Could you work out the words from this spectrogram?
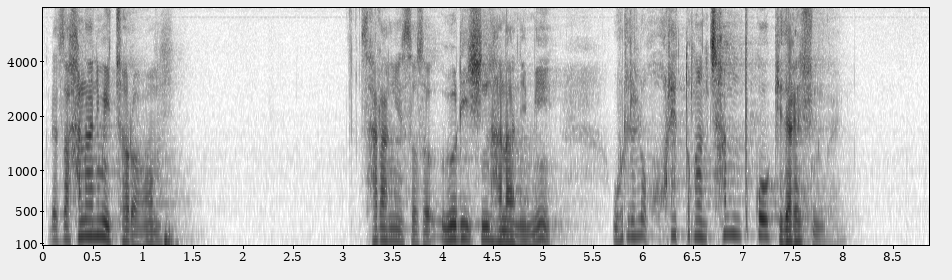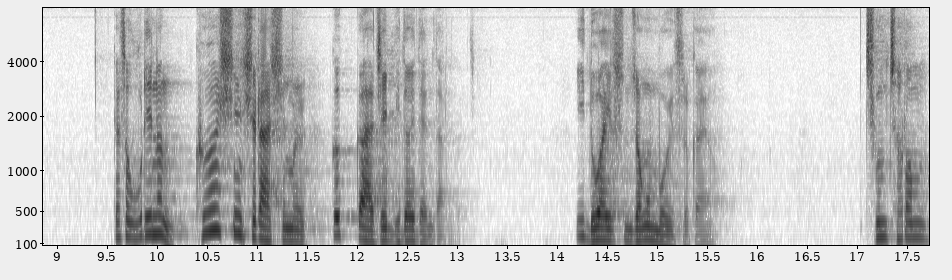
그래서 하나님이처럼 사랑에 있어서 의리신 하나님이 우리를 오랫동안 참고 기다리시는 거예요. 그래서 우리는 그 신실하심을 끝까지 믿어야 된다는 거죠. 이 노아의 순종은 뭐였을까요? 지금처럼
